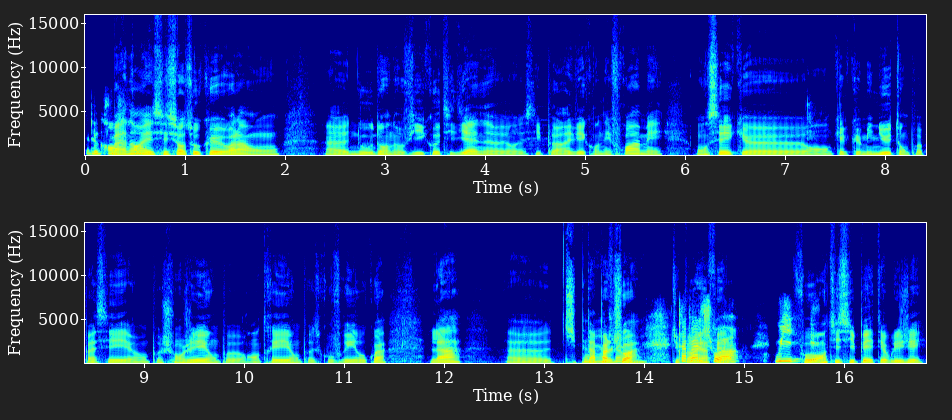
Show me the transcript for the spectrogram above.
le grand Bah froid. non, et c'est surtout que voilà, on, euh, nous dans nos vies quotidiennes, euh, il peut arriver qu'on ait froid, mais on sait que euh, en quelques minutes, on peut passer, on peut changer, on peut rentrer, on peut se couvrir ou quoi. Là, Tu rien pas le choix. tu pas le choix. faire. Oui, Faut et anticiper, t'es obligé.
